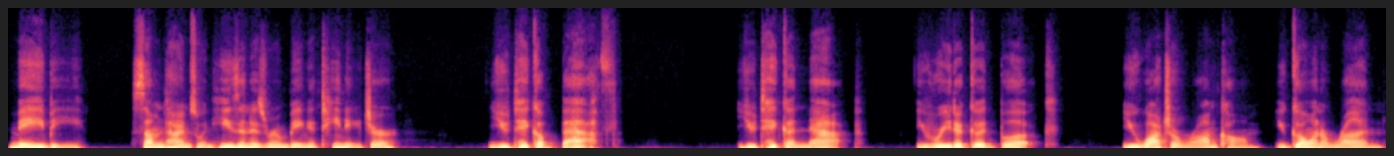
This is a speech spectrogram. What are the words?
Maybe sometimes when he's in his room being a teenager, you take a bath, you take a nap, you read a good book, you watch a rom com, you go on a run,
